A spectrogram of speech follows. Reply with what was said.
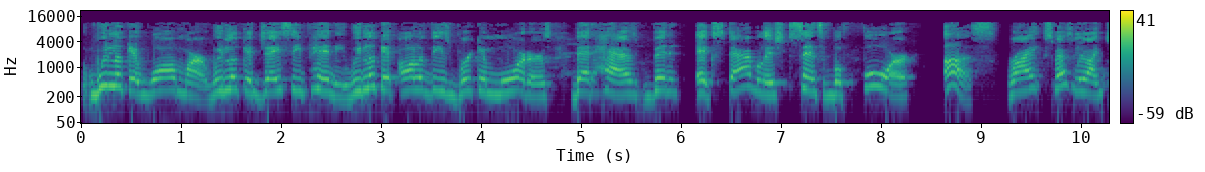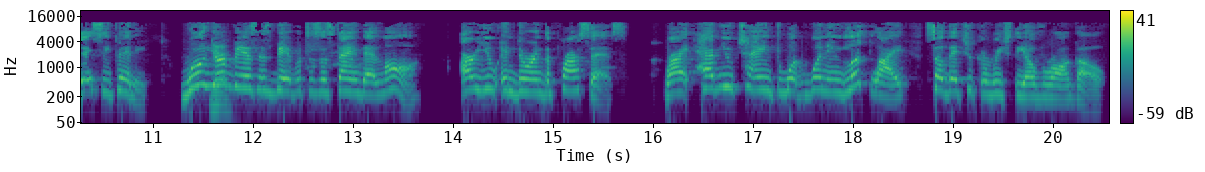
we look at Walmart, we look at JC Penney, we look at all of these brick and mortars that has been established since before us, right? Especially like JC Penney. Will your yeah. business be able to sustain that long? Are you enduring the process? Right? Have you changed what winning looked like so that you can reach the overall goal?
